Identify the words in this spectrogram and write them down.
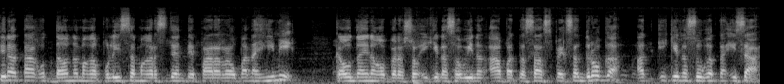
tinatakot daw ng mga pulis sa mga residente para raw manahimik. Kaugnay ng operasyong ikinasawi ng apat na suspect sa droga at ikinasugat ng isa.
